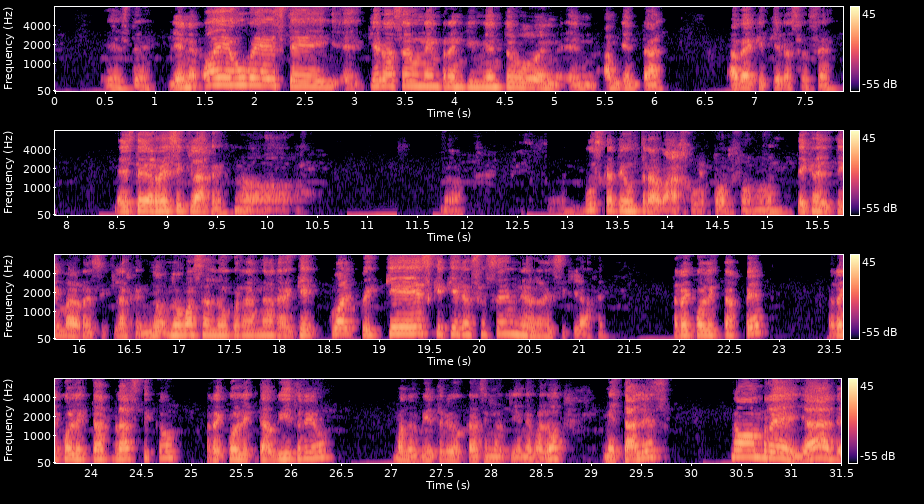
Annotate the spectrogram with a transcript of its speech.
este, vienen, oye, V, este, eh, quiero hacer un emprendimiento en, ambiental. A ver qué quieres hacer. Este reciclaje. No. no. Búscate un trabajo, por favor. Deja el tema de reciclaje. No, no vas a lograr nada. ¿Qué, cuál, ¿Qué es que quieres hacer en el reciclaje? ¿Recolectar PET? ¿Recolectar plástico? ¿Recolectar vidrio? Bueno, vidrio casi no tiene valor. ¿Metales? No, hombre, ya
